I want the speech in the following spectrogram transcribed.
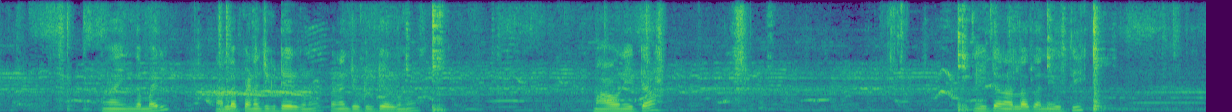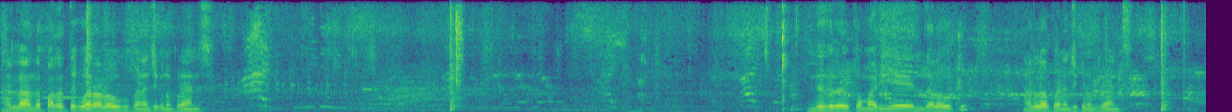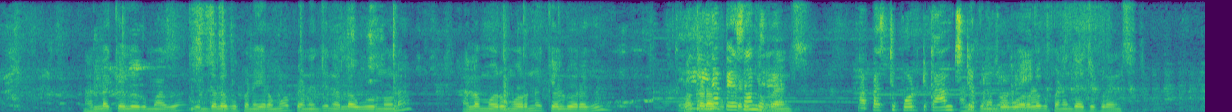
இந்த மாதிரி நல்லா பிணைஞ்சிக்கிட்டே இருக்கணும் பிணைஞ்சி விட்டுக்கிட்டே இருக்கணும். மாவு நீட்டாக நீட்டாக நல்லா தண்ணி ஊற்றி நல்லா அந்த பதத்துக்கு வர அளவுக்கு பிணைச்சிக்கணும் ஃப்ரெண்ட்ஸ் இந்த இதில் இருக்க மாதிரியே இந்த அளவுக்கு நல்லா பிணைஞ்சிக்கணும் ஃப்ரெண்ட்ஸ் நல்லா கேழ்வரகு மாவு எந்த அளவுக்கு பிணைகிறோமோ பிணைஞ்சு நல்லா ஊறணுன்னு நல்லா மொறு மொறுன்னு கேழ்வரகு பக்கடா கிடைக்கும் ஃப்ரெண்ட்ஸ் நான் ஃபஸ்ட்டு போட்டு காமிச்சிட்டு நம்ம ஓரளவுக்கு பிணைஞ்சாச்சு ஃப்ரெண்ட்ஸ்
